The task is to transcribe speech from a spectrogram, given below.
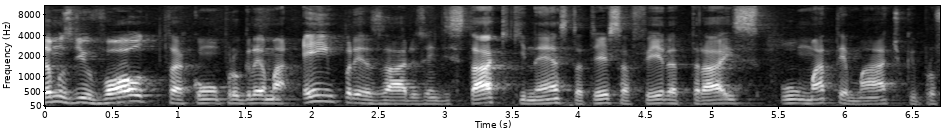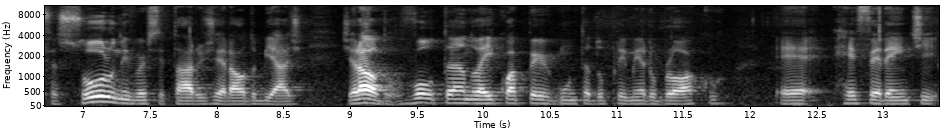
Estamos de volta com o programa Empresários em Destaque, que nesta terça-feira traz o matemático e professor universitário Geraldo Biagi. Geraldo, voltando aí com a pergunta do primeiro bloco, é, referente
